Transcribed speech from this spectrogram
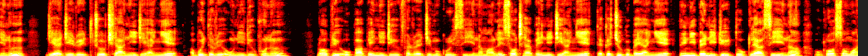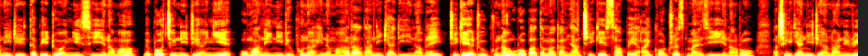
ရင်ဒီအဒီရီဒိုချာနီဒီအငဲအပွေတရီအိုနီဒူဖုန် လောပလီအိုပါဘဲနီဒီဖက်ဒရယ်ဒီမိုကရေစီနမလေးဆော့ချာဘဲနီဒီအငဲတကကျုကဘဲအငဲသင်းနီဘဲနီဒီတိုကလာစီနာဥကရောဆောမနီဒီတပေတိုအငဲစီနမမေပရောချီနီဒီအငဲအိုမာနီနီဒီဖုနာဟိနမရာဒါနီကဒီနာဘဲဒီကေအဒူခုနာဥရောပသမဂ္ဂများချီကေစာပေအိုက်ကောဒရက်မန်စီနာရောအခြေခံနီဒီအနာနီရီ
